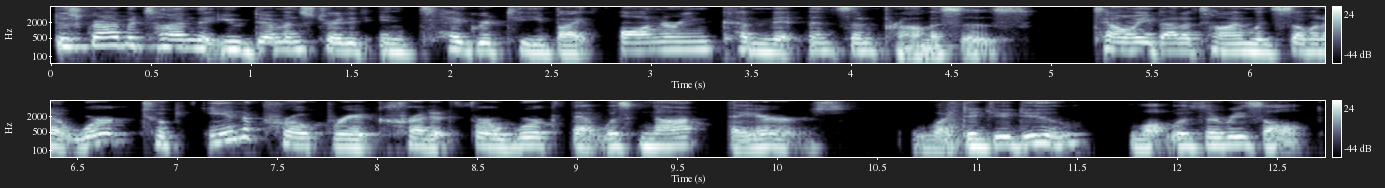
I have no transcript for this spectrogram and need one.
describe a time that you demonstrated integrity by honoring commitments and promises. Tell me about a time when someone at work took inappropriate credit for work that was not theirs. What did you do? What was the result?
